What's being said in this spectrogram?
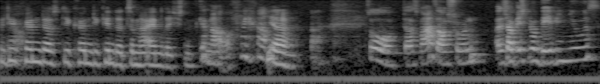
Die, die ja. können das, die können die Kinderzimmer einrichten. Genau. Ja, So, das war's auch schon. Also ich habe echt nur Baby-News,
